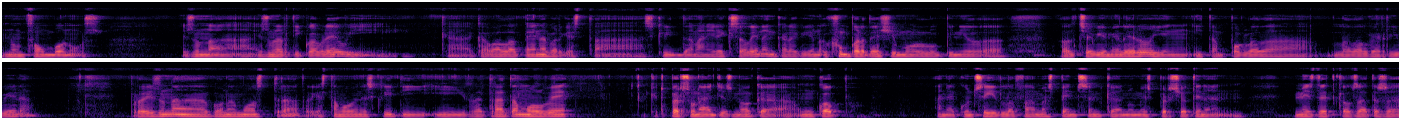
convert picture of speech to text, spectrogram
no en fa un bon ús. És, una, és un article breu i que, que val la pena perquè està escrit de manera excel·lent, encara que jo no comparteixi molt l'opinió de, del Xavier Melero i, i tampoc la de la d'Albert Rivera però és una bona mostra perquè està molt ben escrit i, i retrata molt bé aquests personatges no? que un cop han aconseguit la fama es pensen que només per això tenen més dret que els altres a,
